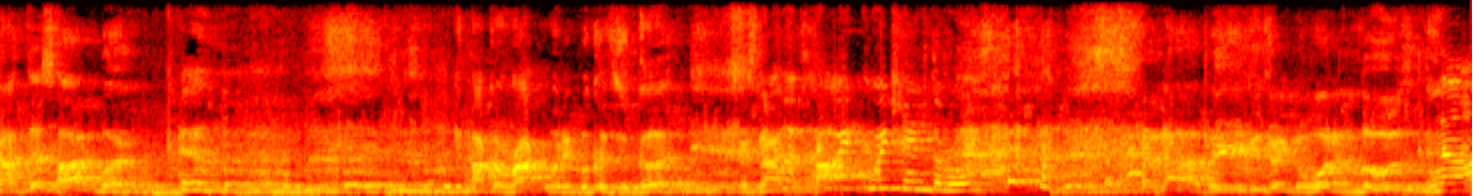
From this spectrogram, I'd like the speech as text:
Not this hot, but I can rock with it because it's good. It's not Can just we, hot. can we change the rules? nah, babe, you can drink the water and lose. No.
